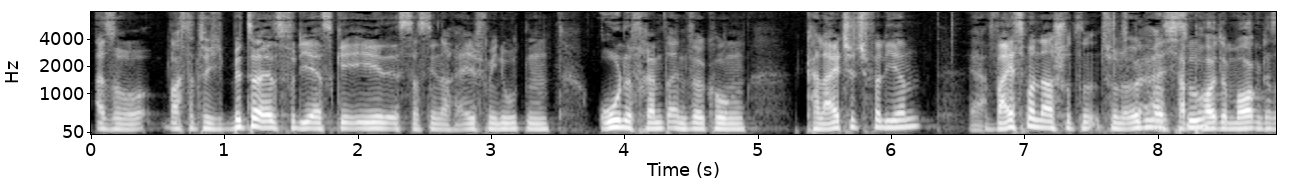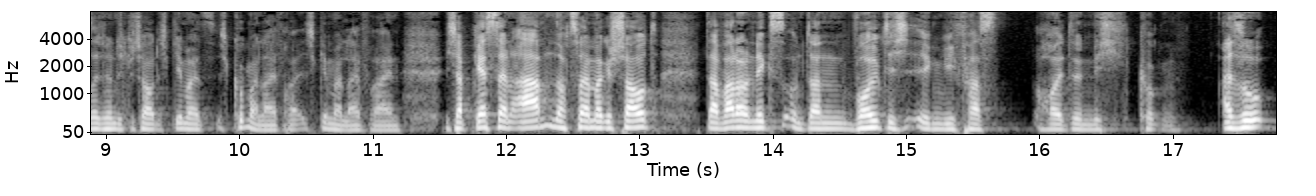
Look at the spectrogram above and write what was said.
Also, was natürlich bitter ist für die SGE, ist, dass sie nach elf Minuten ohne Fremdeinwirkung Kalajdzic verlieren. Ja. Weiß man da schon, schon irgendwas ich habe heute Morgen tatsächlich noch nicht geschaut. Ich gehe mal jetzt, ich guck mal live rein. Ich gehe mal live rein. Ich habe gestern Abend noch zweimal geschaut, da war noch nichts und dann wollte ich irgendwie fast heute nicht gucken. Also,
